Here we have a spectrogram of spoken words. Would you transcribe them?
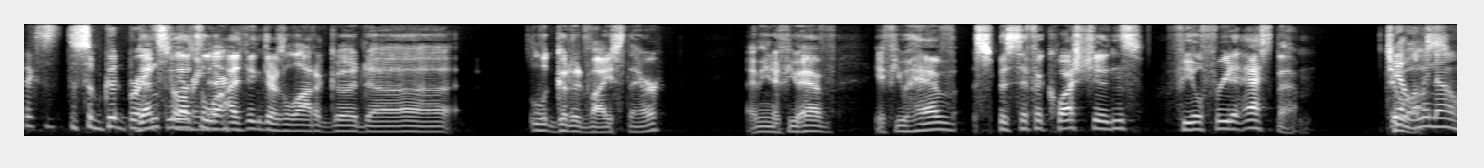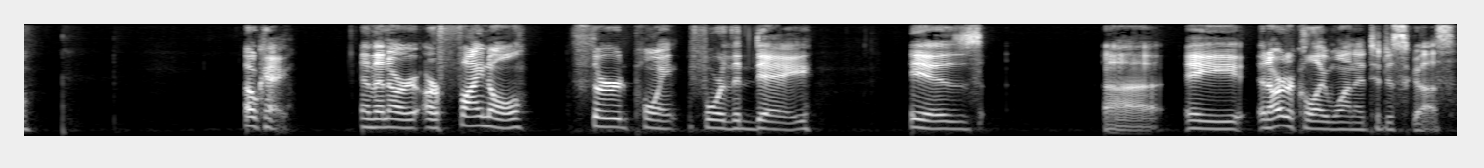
I think there's some good brainstorming that's a there. lot, I think there's a lot of good uh, good advice there. I mean, if you have if you have specific questions, feel free to ask them. To yeah, let me us. know. Okay. And then our, our final third point for the day is uh, a an article I wanted to discuss.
